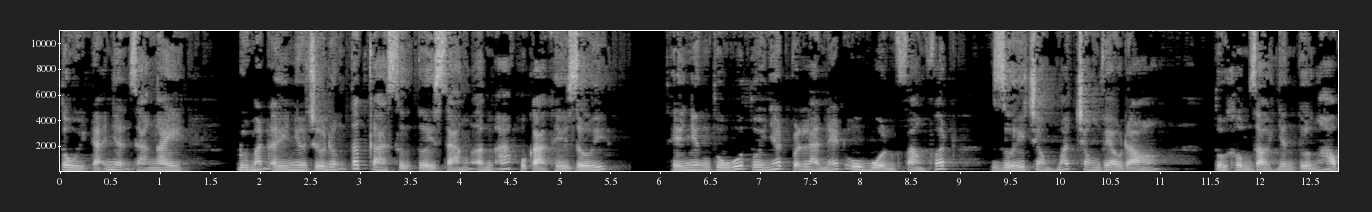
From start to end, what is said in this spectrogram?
tôi đã nhận ra ngay, đôi mắt ấy như chứa đựng tất cả sự tươi sáng ấm áp của cả thế giới. Thế nhưng thu hút tôi nhất vẫn là nét u buồn phảng phất dưới tròng mắt trong veo đó. Tôi không giỏi nhân tướng học,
